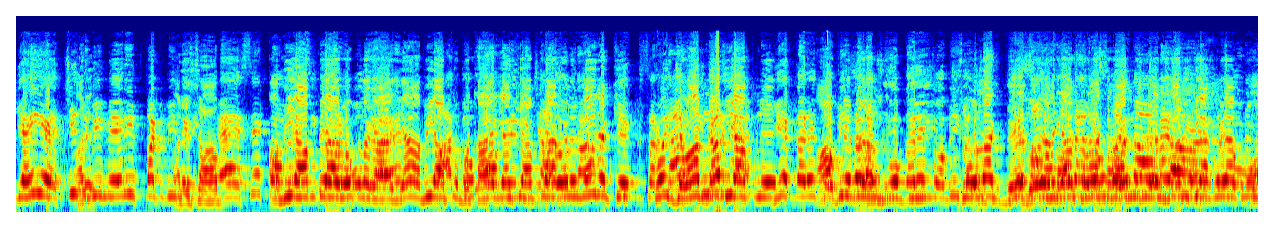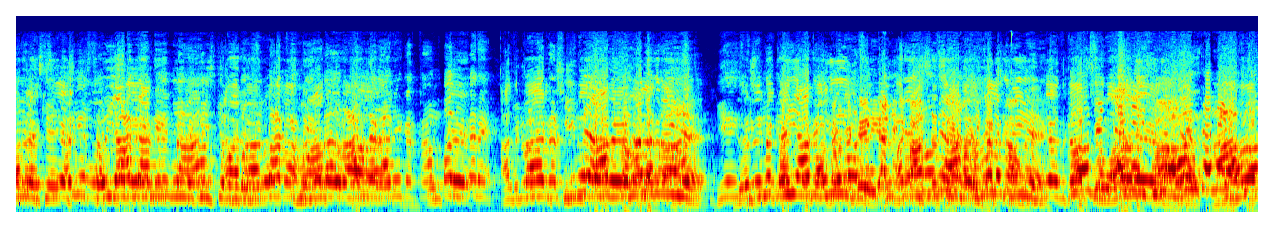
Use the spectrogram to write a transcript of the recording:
यही है चित भी मेरी पट भी मेरी। ऐसे अभी आप पे आरोप लगाया गया अभी आपको बताया गया कि आपने आंकड़े नहीं रखे। कोई जवाब नहीं दिया आपने। ये करे तो भी गलत वो करे तो भी सोलह हज़ार सोलह आंकड़े आपने नहीं रखे। आपने आंकड़े नहीं रखे इसके बारे में। आग लगाने का काम बंद करें। अधिकार आग कहाँ लग रही है? ये इसमें कहीं आग लग रही है। अरे इसमें आग लग रही है। आप लोग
